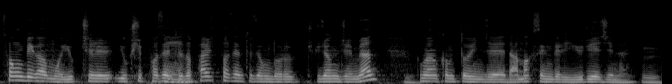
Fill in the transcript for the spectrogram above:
성비가 뭐 67, 60%에서 음. 80% 정도로 규정 지면 그만큼 또 이제 남학생들이 유리해지는 음.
